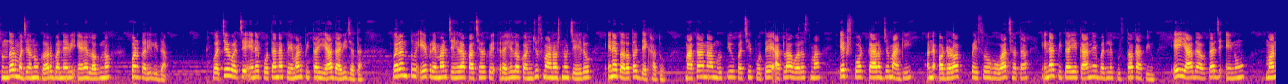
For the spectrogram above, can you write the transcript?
સુંદર મજાનું ઘર બનાવી એણે લગ્ન પણ કરી લીધા. વચ્ચે વચ્ચે એને પોતાના પ્રેમાળ પિતા યાદ આવી જતા. પરંતુ એ પ્રેમાળ ચહેરા પાછળ રહેલો કંજૂસ માણસનો ચહેરો એને તરત જ દેખાતો. માતાના મૃત્યુ પછી પોતે આટલા વર્ષમાં એક સ્પોર્ટ કાર જ માગી અને અઢળક પૈસો હોવા છતાં એના પિતાએ કારને બદલે પુસ્તક આપ્યું. એ યાદ આવતા જ એનું મન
